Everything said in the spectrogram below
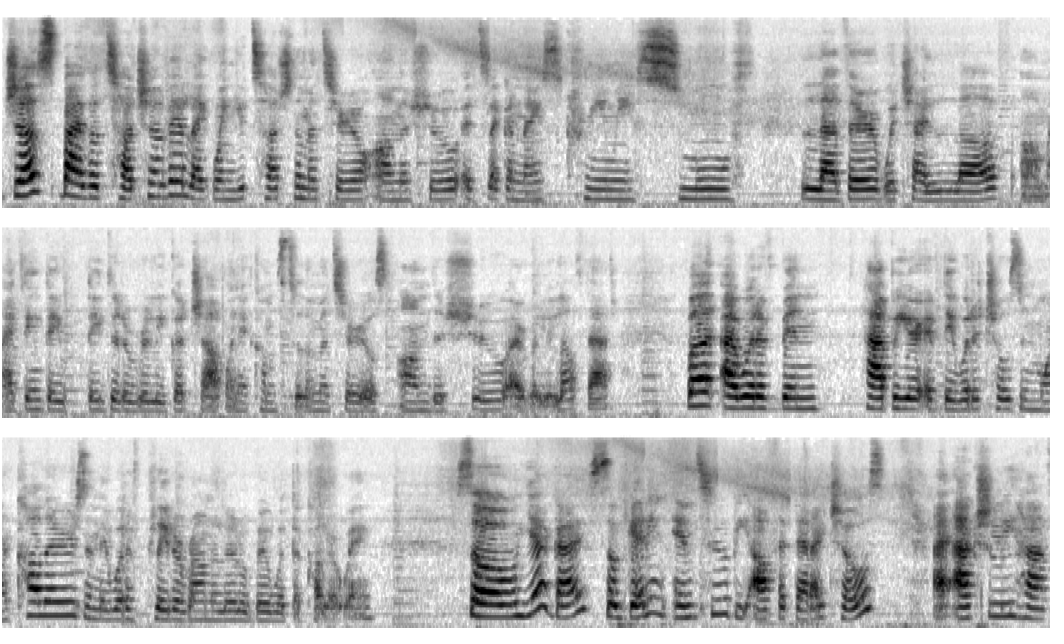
just by the touch of it, like when you touch the material on the shoe, it's like a nice creamy, smooth leather, which I love. Um, I think they, they did a really good job when it comes to the materials on the shoe. I really love that. But I would have been happier if they would have chosen more colors and they would have played around a little bit with the colorway. So yeah guys, so getting into the outfit that I chose, I actually have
